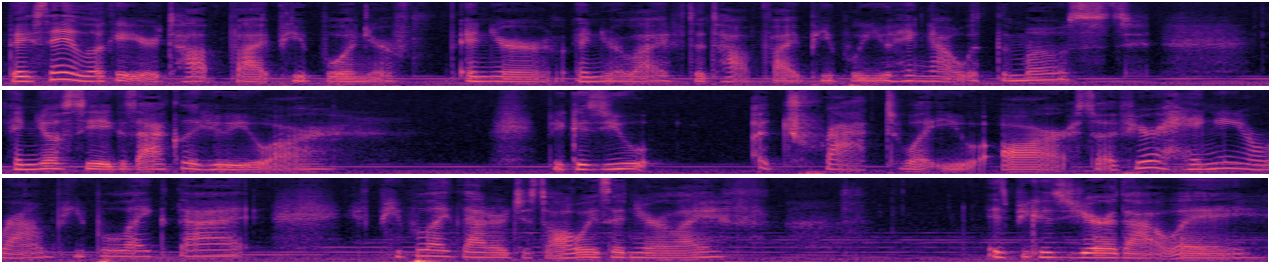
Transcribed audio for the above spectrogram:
they say look at your top five people in your in your in your life, the top five people you hang out with the most, and you'll see exactly who you are. Because you attract what you are. So if you're hanging around people like that, if people like that are just always in your life, it's because you're that way.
